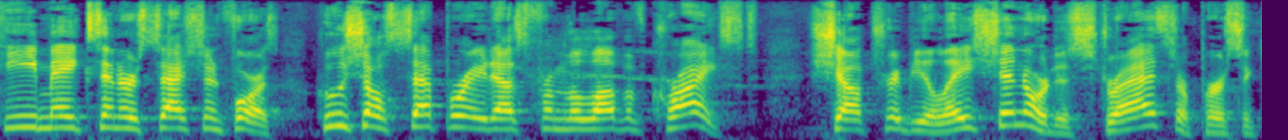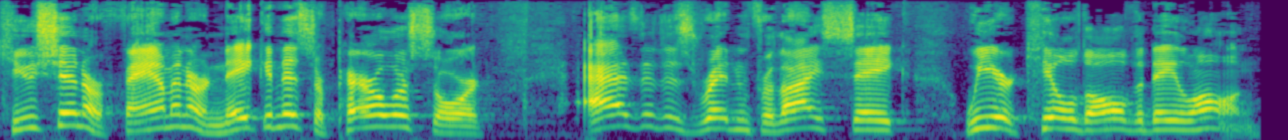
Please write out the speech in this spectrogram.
He makes intercession for us. Who shall separate us from the love of Christ? Shall tribulation or distress or persecution or famine or nakedness or peril or sword? As it is written, For thy sake we are killed all the day long.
